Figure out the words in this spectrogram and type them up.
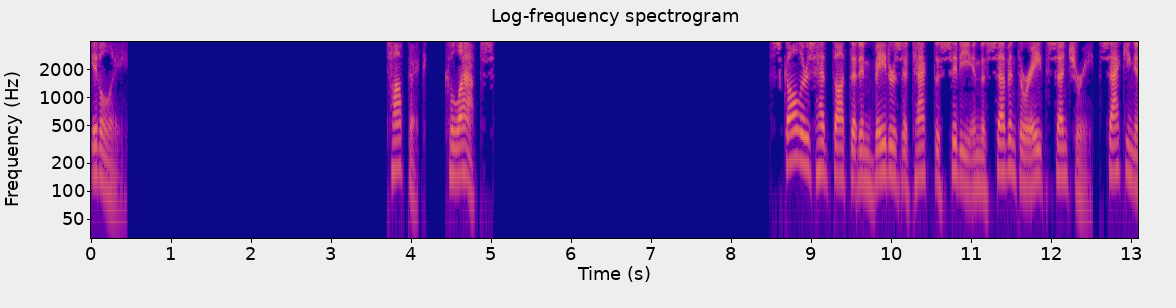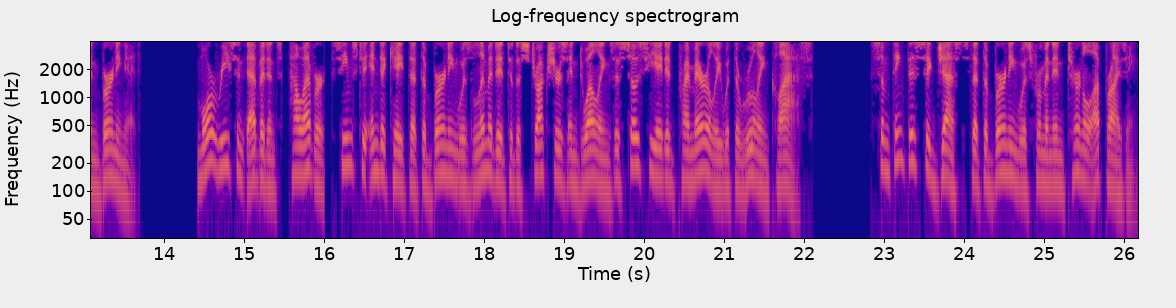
Italy. Collapse Scholars had thought that invaders attacked the city in the 7th or 8th century, sacking and burning it. More recent evidence, however, seems to indicate that the burning was limited to the structures and dwellings associated primarily with the ruling class. Some think this suggests that the burning was from an internal uprising.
